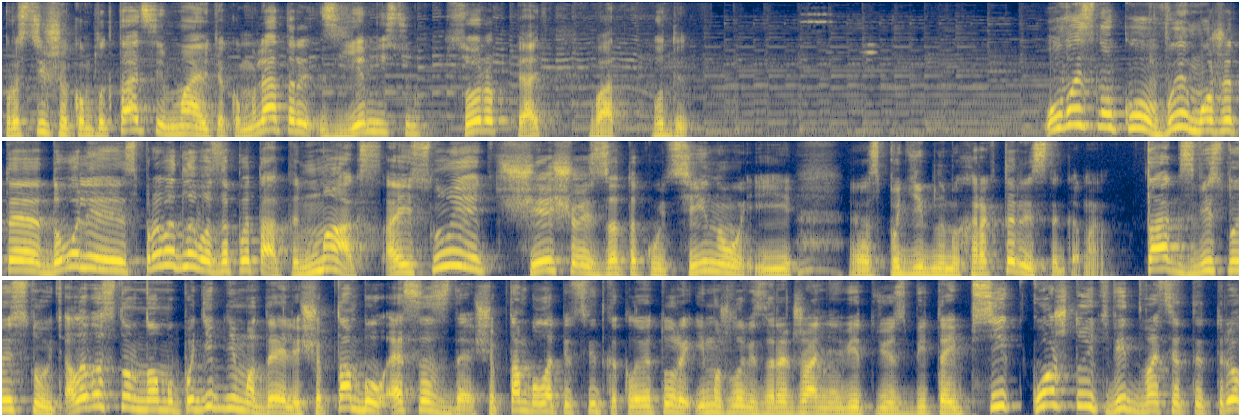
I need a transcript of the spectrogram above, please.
Простіші комплектації мають акумулятори з ємністю 45 Вт годин. У висновку ви можете доволі справедливо запитати: Макс, а існує ще щось за таку ціну і е, з подібними характеристиками? Так, звісно, існують, але в основному подібні моделі, щоб там був SSD, щоб там була підсвітка клавіатури і можливість заряджання від USB Type-C, коштують від 23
